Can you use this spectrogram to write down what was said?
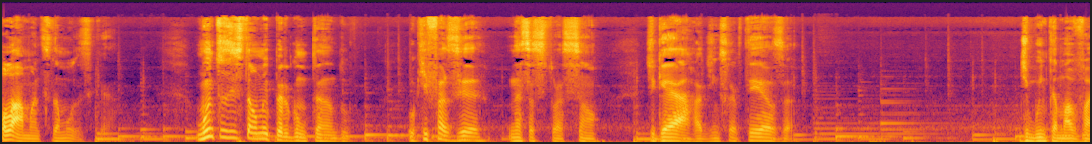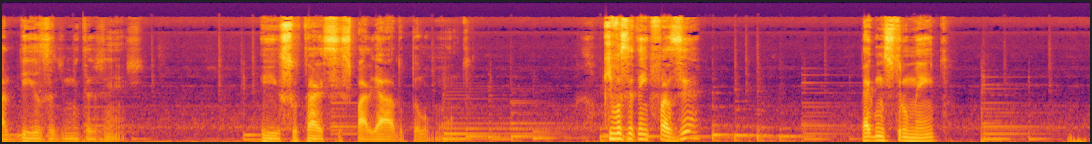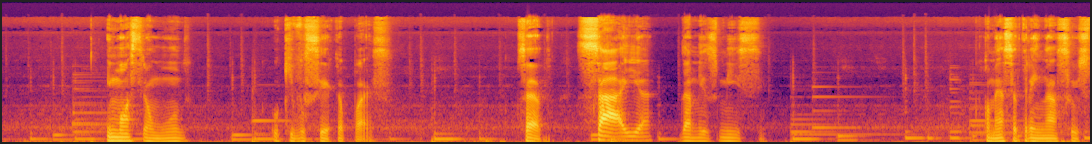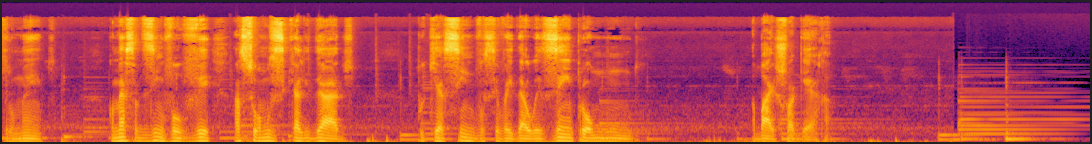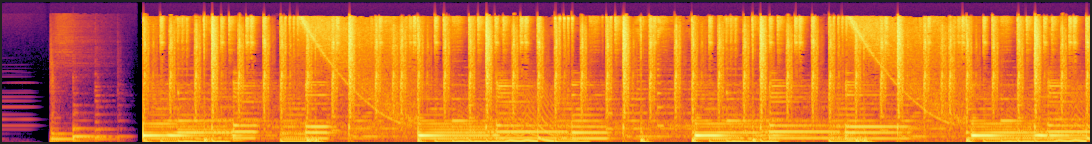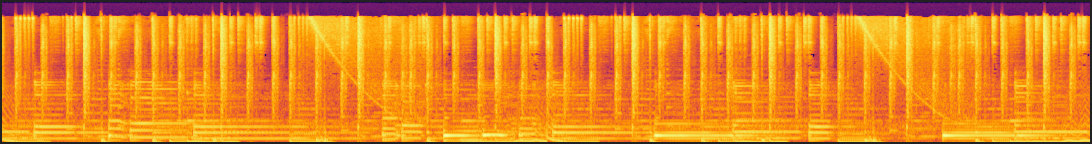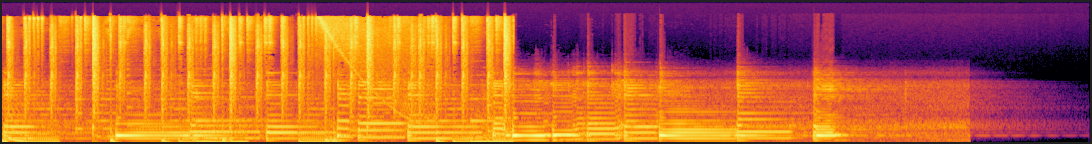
Olá, amantes da música. Muitos estão me perguntando o que fazer nessa situação de guerra, de incerteza, de muita malvadeza de muita gente. E isso está se espalhado pelo mundo. O que você tem que fazer? Pega um instrumento e mostre ao mundo o que você é capaz. Certo? Saia da mesmice. Comece a treinar seu instrumento. Comece a desenvolver a sua musicalidade. Porque assim você vai dar o exemplo ao mundo. Abaixo a guerra. thank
